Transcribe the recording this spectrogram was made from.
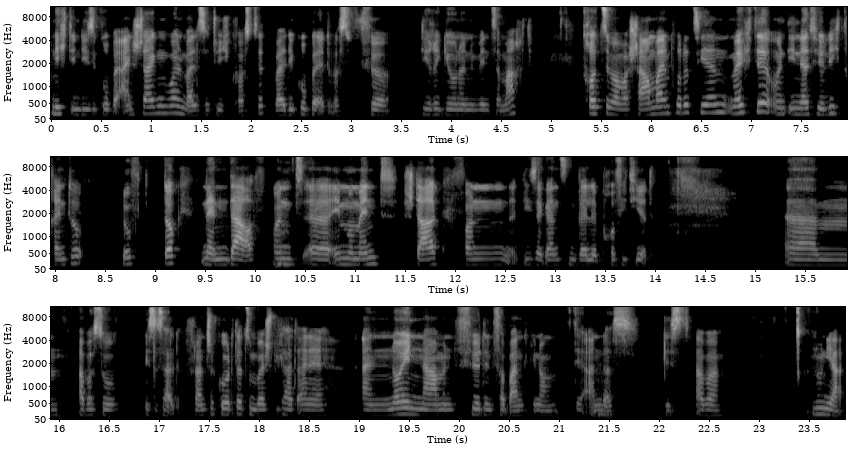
nicht in diese Gruppe einsteigen wollen, weil es natürlich kostet, weil die Gruppe etwas für die Region und den Winzer macht, trotzdem aber Schaumwein produzieren möchte und ihn natürlich Trento Luft Doc nennen darf und äh, im Moment stark von dieser ganzen Welle profitiert. Ähm, aber so ist es halt. Franciacorta zum Beispiel hat eine, einen neuen Namen für den Verband genommen, der mhm. anders mhm. ist. Aber nun ja,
